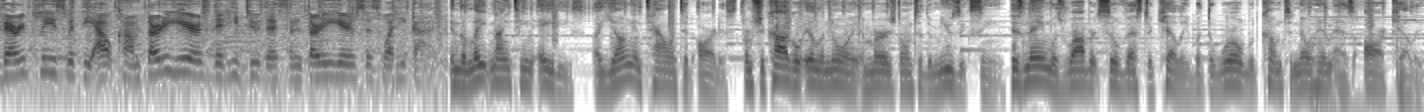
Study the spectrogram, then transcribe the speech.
very pleased with the outcome. 30 years did he do this, and 30 years is what he got. In the late 1980s, a young and talented artist from Chicago, Illinois emerged onto the music scene. His name was Robert Sylvester Kelly, but the world would come to know him as R. Kelly.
